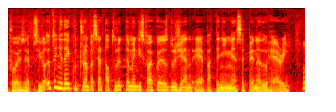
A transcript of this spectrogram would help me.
Pois, é possível. Eu tenho a ideia que o Trump, a certa altura, também disse qualquer coisa do género. É pá, tenho imensa pena do Harry.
